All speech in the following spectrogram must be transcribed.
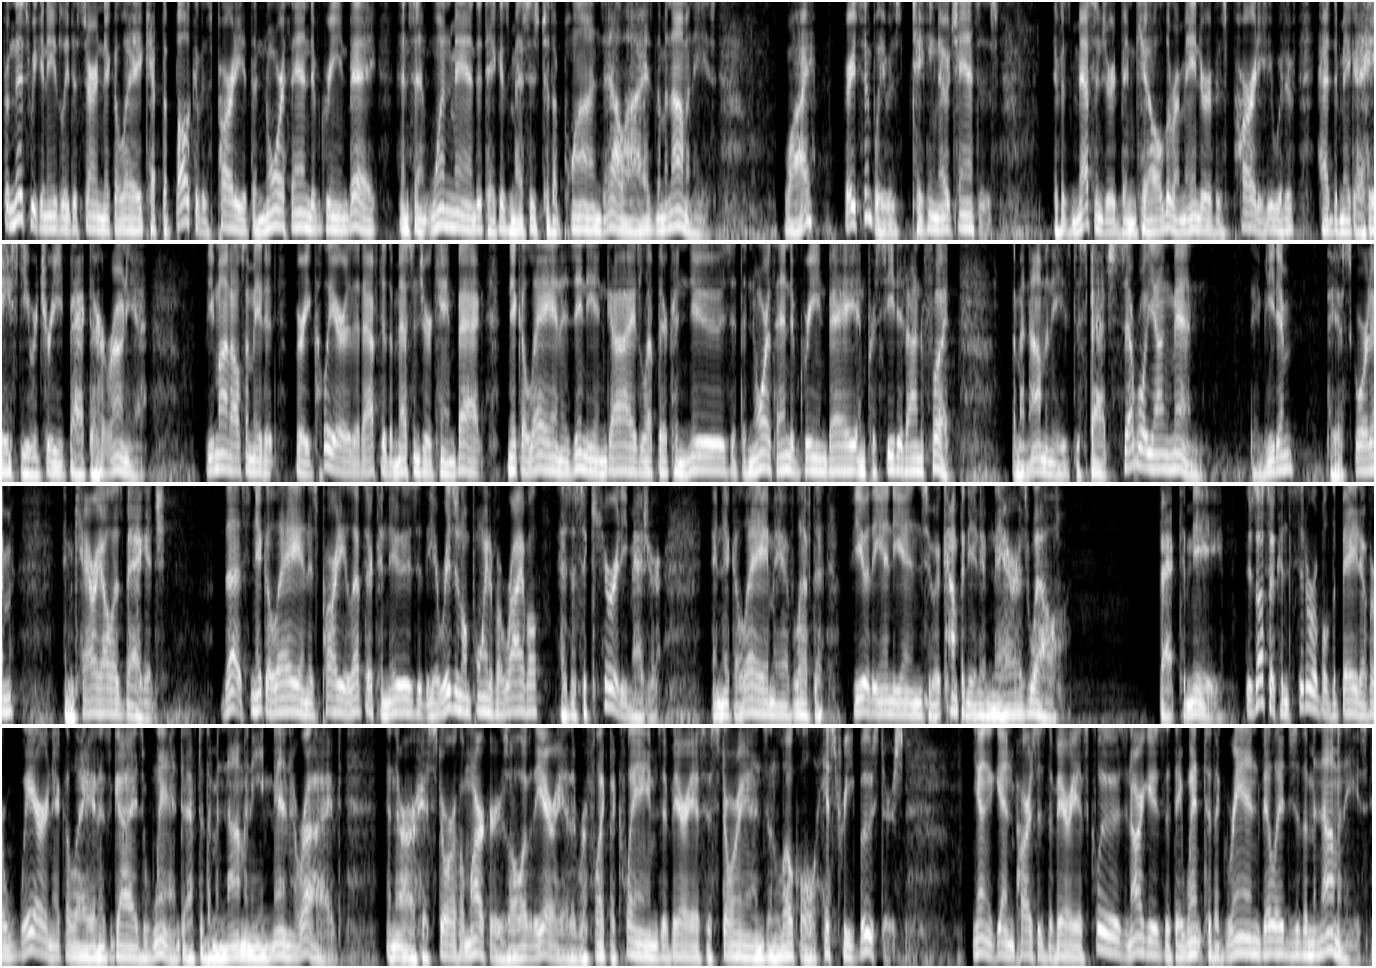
From this, we can easily discern Nicolet kept the bulk of his party at the north end of Green Bay and sent one man to take his message to the Puans' allies, the Menominees. Why? Very simply, he was taking no chances. If his messenger had been killed, the remainder of his party would have had to make a hasty retreat back to Huronia. Vimont also made it very clear that after the messenger came back, Nicolet and his Indian guides left their canoes at the north end of Green Bay and proceeded on foot. The Menominees dispatched several young men. They meet him, they escort him, and carry all his baggage. Thus, Nicolet and his party left their canoes at the original point of arrival as a security measure, and Nicolet may have left a few of the Indians who accompanied him there as well back to me. There's also considerable debate over where Nicolet and his guides went after the Menominee men arrived, and there are historical markers all over the area that reflect the claims of various historians and local history boosters. Jung again parses the various clues and argues that they went to the grand village of the Menominees,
